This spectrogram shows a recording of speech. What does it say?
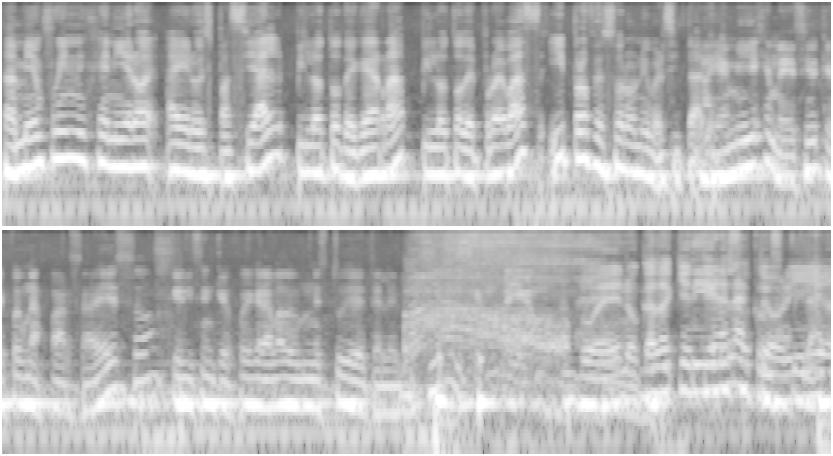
También fue ingeniero aeroespacial, piloto de guerra, piloto de pruebas y profesor Ay, universitario. a mí déjeme decir que fue una farsa eso, que dicen que fue grabado en un estudio de televisión y que nunca llegamos a Bueno, cada quien tiene la su teoría.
